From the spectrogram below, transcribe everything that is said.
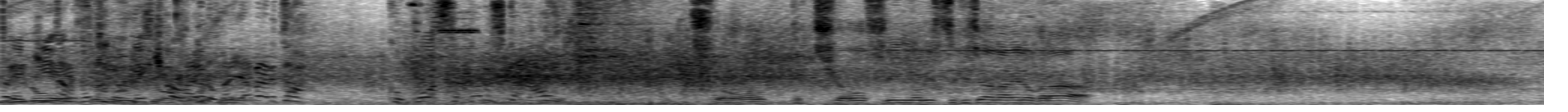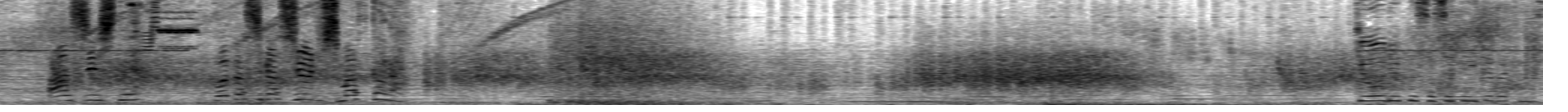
敵エース機の撃破を回路がやられた。ここは下がるしかない。ちょっと調子に乗りすぎじゃないのかな。安心して。私が修理しますから協力させていただきます。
